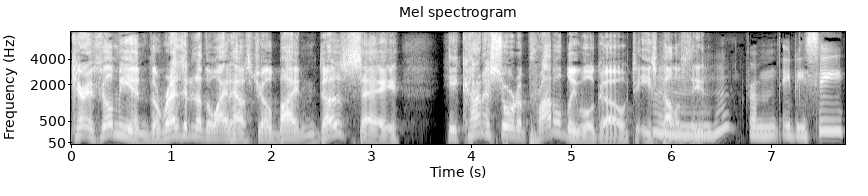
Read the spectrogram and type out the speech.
Carrie, fill me in. The resident of the White House, Joe Biden, does say he kind of, sort of, probably will go to East Palestine. Mhm. From ABC,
